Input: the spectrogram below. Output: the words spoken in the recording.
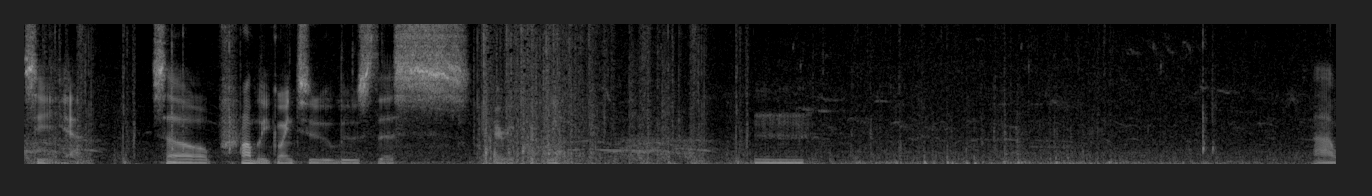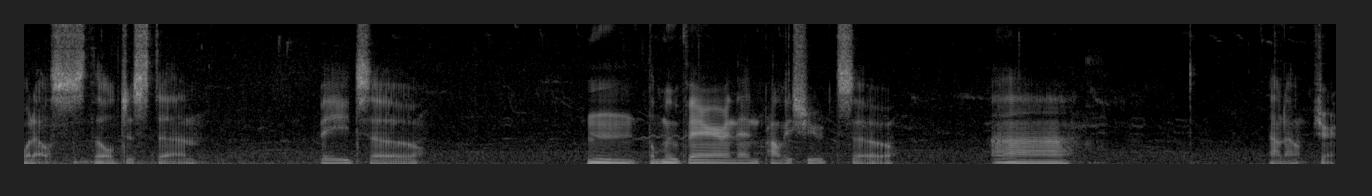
see, yeah. So, probably going to lose this very quickly. Hmm. Uh, what else? They'll just, um, so... Hmm, they'll move there and then probably shoot, so... Uh... I don't know, sure.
